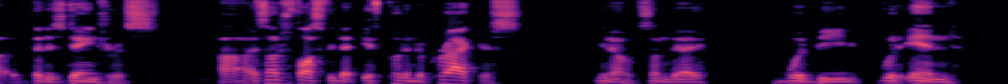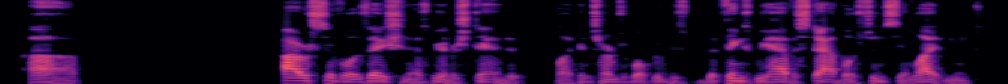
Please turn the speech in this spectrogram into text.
uh, that is dangerous. Uh, it's not just philosophy that, if put into practice, you know, someday would be would end uh, our civilization as we understand it, like in terms of what we the things we have established since the Enlightenment.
